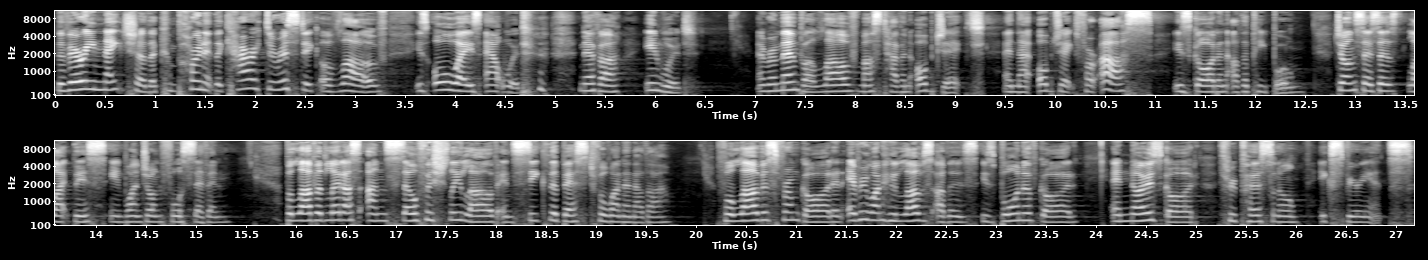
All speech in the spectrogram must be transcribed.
The very nature, the component, the characteristic of love is always outward, never inward. And remember, love must have an object, and that object for us is God and other people. John says it like this in 1 John 4 7. Beloved, let us unselfishly love and seek the best for one another. For love is from God, and everyone who loves others is born of God and knows God through personal experience.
